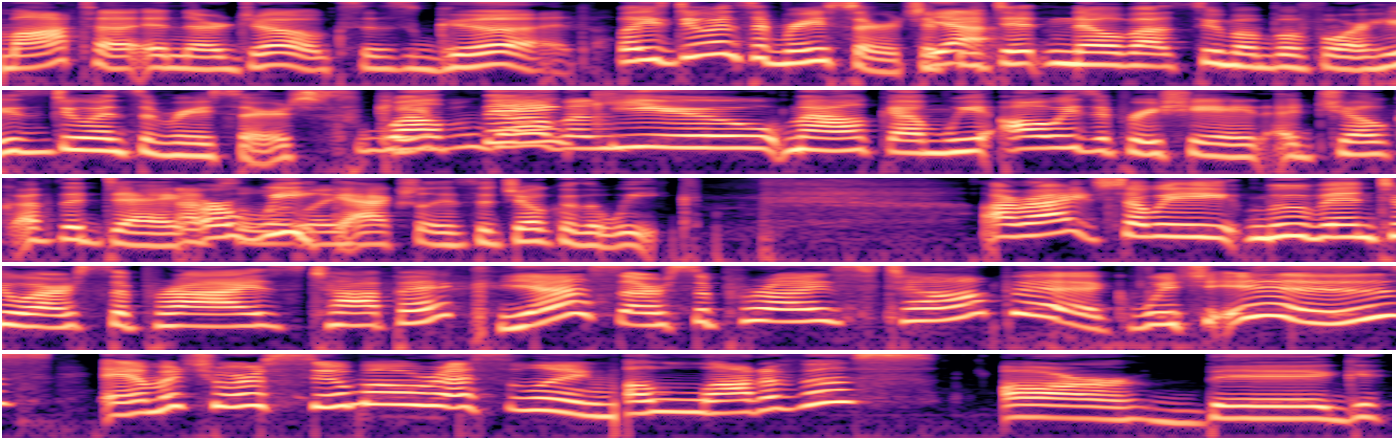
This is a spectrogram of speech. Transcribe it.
mata in their jokes is good. Well, he's doing some research. If Yeah. you didn't know about sumo before, he's doing some research. Well, thank coming. you, Malcolm. We always appreciate a joke of the day or week. Actually, it's a joke of the week. All right, shall we move into our surprise topic? Yes, our surprise topic, which is amateur sumo wrestling. A lot of us are big,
